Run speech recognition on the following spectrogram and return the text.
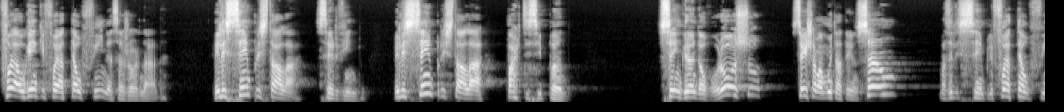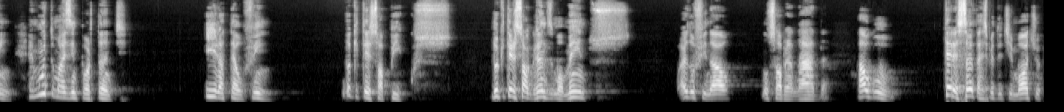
Foi alguém que foi até o fim nessa jornada. Ele sempre está lá servindo. Ele sempre está lá participando. Sem grande alvoroço, sem chamar muita atenção, mas ele sempre foi até o fim. É muito mais importante ir até o fim do que ter só picos, do que ter só grandes momentos, mas no final não sobra nada. Algo interessante a respeito de Timóteo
